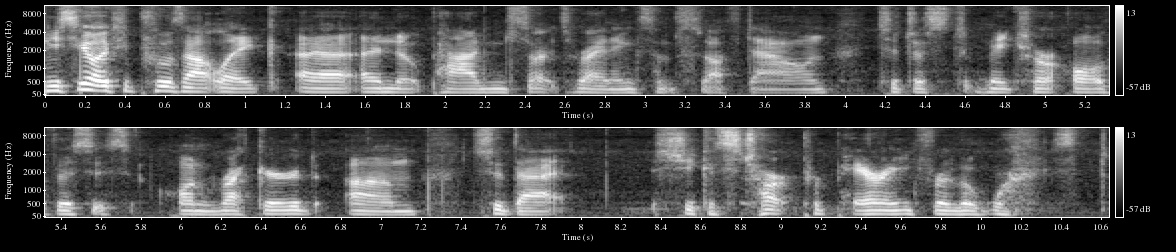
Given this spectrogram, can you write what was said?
And you see, like she pulls out like a, a, notepad and starts writing some stuff down to just make sure all of this is on record, um, so that she could start preparing for the worst.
